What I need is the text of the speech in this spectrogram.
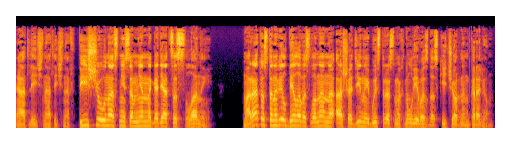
«Отлично, отлично. В пищу у нас, несомненно, годятся слоны». Марат установил белого слона на H1 и быстро смахнул его с доски черным королем.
